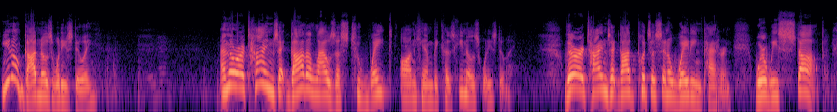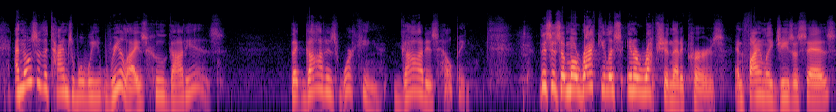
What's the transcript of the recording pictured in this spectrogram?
You know, God knows what He's doing. And there are times that God allows us to wait on Him because He knows what He's doing. There are times that God puts us in a waiting pattern where we stop. And those are the times where we realize who God is. That God is working, God is helping. This is a miraculous interruption that occurs. And finally, Jesus says,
